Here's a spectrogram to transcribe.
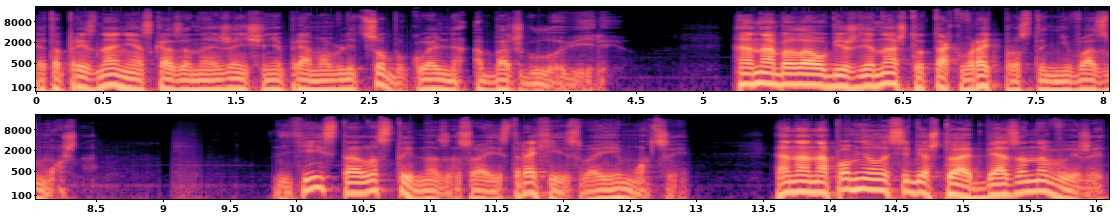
Это признание, сказанное женщине прямо в лицо, буквально обожгло Вилию. Она была убеждена, что так врать просто невозможно. Ей стало стыдно за свои страхи и свои эмоции. Она напомнила себе, что обязана выжить,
